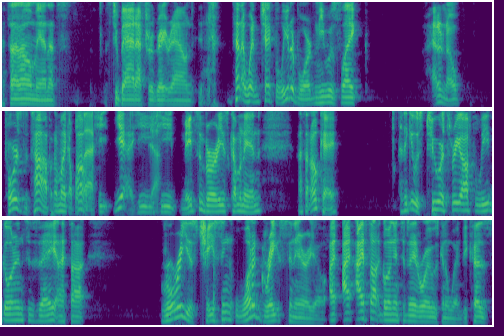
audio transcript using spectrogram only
I thought, oh man, that's, it's too bad after a great round. then I went and checked the leaderboard and he was like, I don't know, towards the top. And I'm like, oh, back. he, yeah, he, yeah. he made some birdies coming in. I thought, okay. I think it was two or three off the lead going into today. And I thought, Rory is chasing. What a great scenario. I, I, I thought going into today, Rory was going to win because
